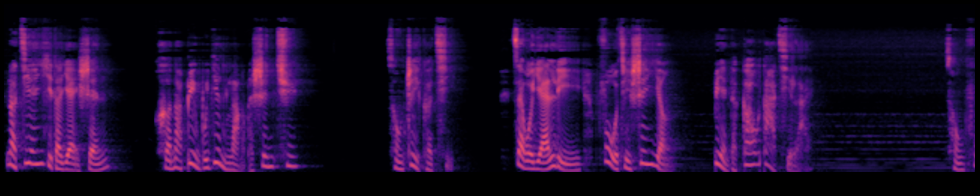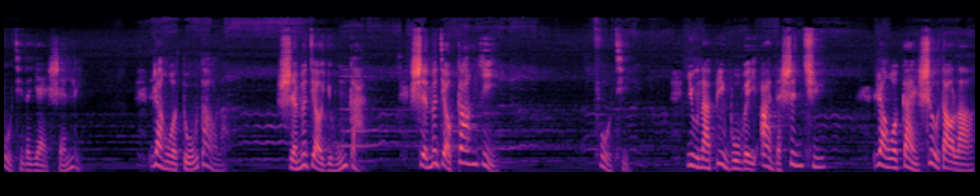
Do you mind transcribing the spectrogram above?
那坚毅的眼神和那并不硬朗的身躯，从这刻起。在我眼里，父亲身影变得高大起来。从父亲的眼神里，让我读到了什么叫勇敢，什么叫刚毅。父亲用那并不伟岸的身躯，让我感受到了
